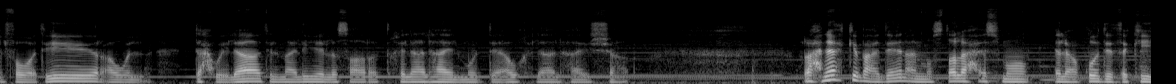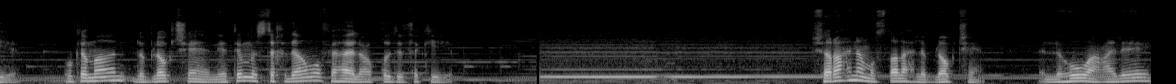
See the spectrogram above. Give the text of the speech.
الفواتير أو التحويلات المالية اللي صارت خلال هاي المدة أو خلال هاي الشهر. راح نحكي بعدين عن مصطلح اسمه العقود الذكية وكمان البلوك تشين يتم استخدامه في هاي العقود الذكية. شرحنا مصطلح البلوك تشين اللي هو عليه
